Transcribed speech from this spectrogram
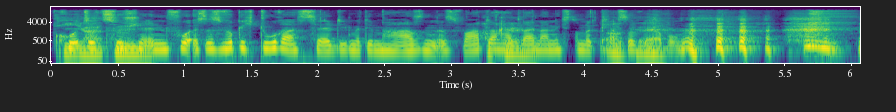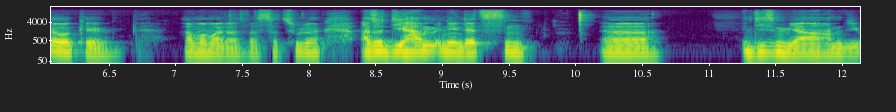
Kurze hatten, Zwischeninfo, es ist wirklich Duracell, die mit dem Hasen ist. Warte okay. hat leider nicht so eine klasse okay. Werbung. okay, haben wir mal das was dazu. Also die haben in den letzten, äh, in diesem Jahr haben die,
